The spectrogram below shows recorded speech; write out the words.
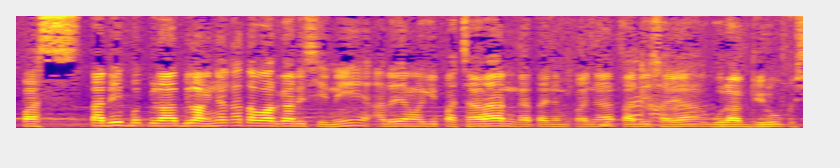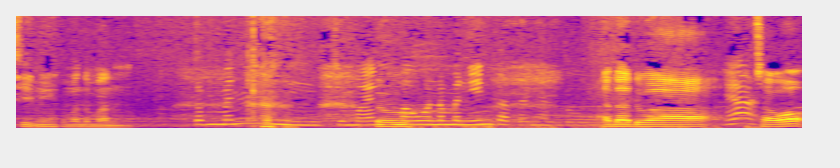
pas tadi bila- bilangnya kata warga di sini ada yang lagi pacaran katanya. Makanya tadi saya gura giru ke sini teman-teman. Temen, cuman Tuh. mau nemenin katanya tuh. ada dua Ya. cowok.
